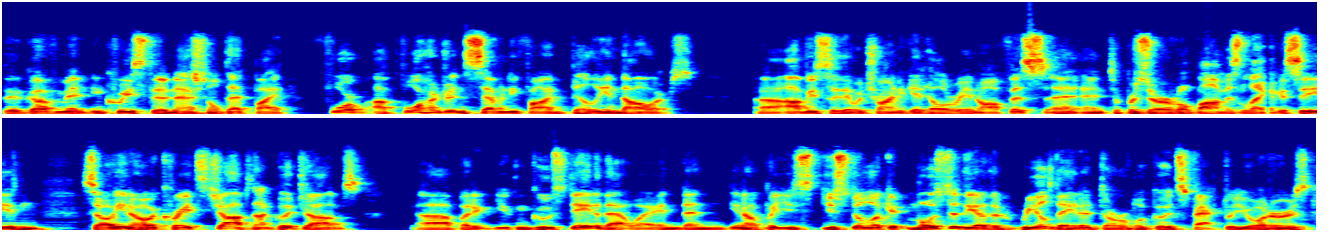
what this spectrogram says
the government increased their national debt by four, uh, $475 billion. Uh, obviously, they were trying to get Hillary in office and, and, to preserve Obama's legacy. And so, you know, it creates jobs, not good jobs, uh, but it, you can goose data that way, and then you know. But you you still look at most of the other real data: durable goods, factory orders,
